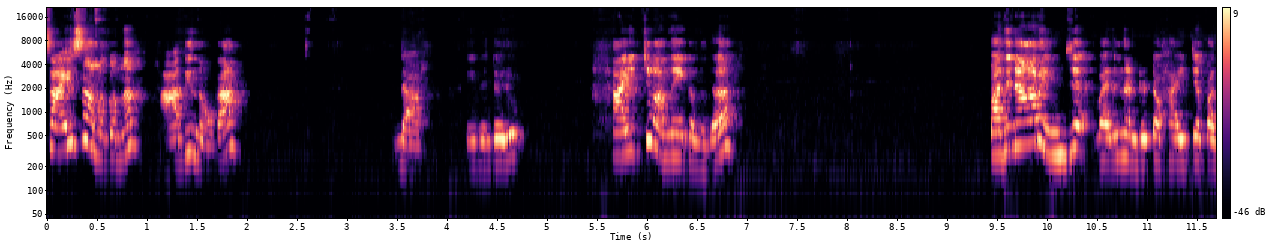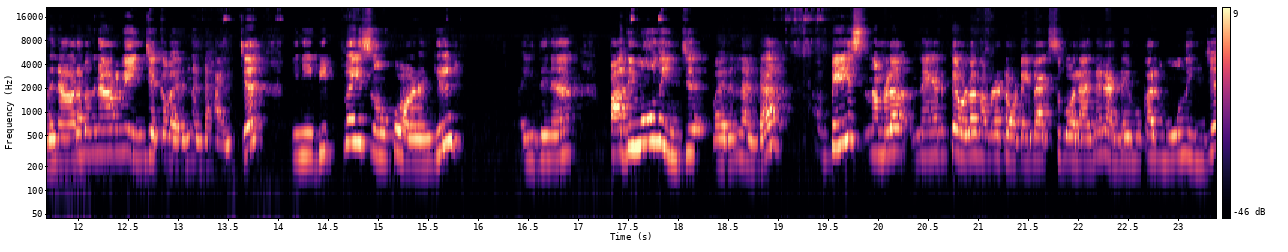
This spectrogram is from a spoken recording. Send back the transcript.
സൈസ് നമുക്കൊന്ന് ആദ്യം നോക്കാം. ഇതാ ഇതിന്റെ ഒരു ഹൈറ്റ് വന്നേക്കുന്നത് പതിനാറ് ഇഞ്ച് വരുന്നുണ്ട് കേട്ടോ ഹൈറ്റ് പതിനാറ് പതിനാറര ഇഞ്ച് ഒക്കെ വരുന്നുണ്ട് ഹൈറ്റ് ഇനി വിറ്റ് വൈസ് നോക്കുവാണെങ്കിൽ ഇതിന് പതിമൂന്ന് ഇഞ്ച് വരുന്നുണ്ട്. ബേസ് നമ്മൾ നേരത്തെ ഉള്ള നമ്മുടെ ടോട്ടേ ബാഗ്സ് പോലെ തന്നെ രണ്ടേ മുക്കാൽ മൂന്ന് ഇഞ്ച്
